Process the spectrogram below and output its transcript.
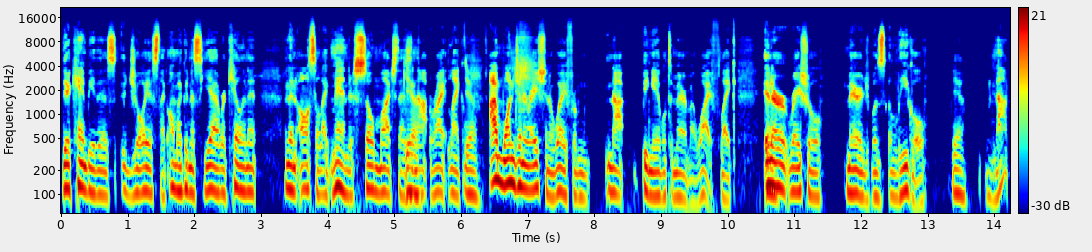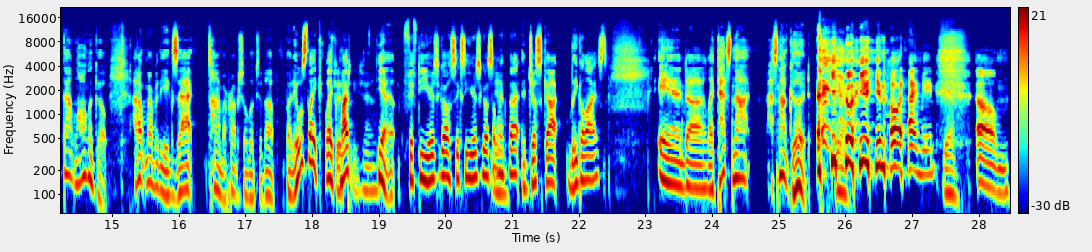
there can be this joyous like, oh my goodness, yeah, we're killing it, and then also like, man, there's so much that's Yeah. not right. Like, Yeah. I'm one generation away from not being able to marry my wife. Like, interracial marriage was illegal Yeah, not that long ago. I don't remember the exact time. I probably should have looked it up, but it was like like my 50s, yeah, like 50 years ago, 60 years ago, something Yeah. like that. It just got legalized, and uh, like that's not that's not good. you know what I mean? Yeah. Um,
